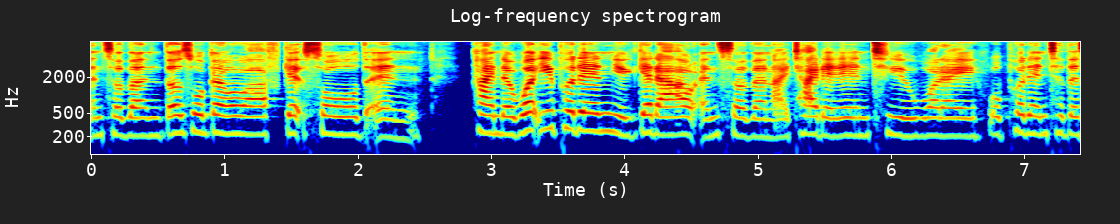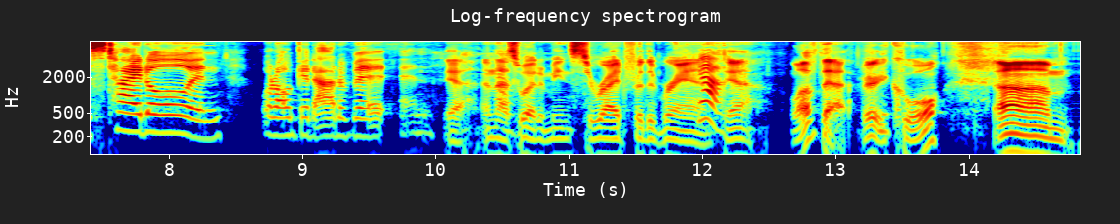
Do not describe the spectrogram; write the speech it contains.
and so then those will go off, get sold, and kind of what you put in, you get out. And so then I tied it into what I will put into this title and what I'll get out of it. And Yeah, and that's what it means to ride for the brand. Yeah. Yeah, love that. Very cool. Um,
